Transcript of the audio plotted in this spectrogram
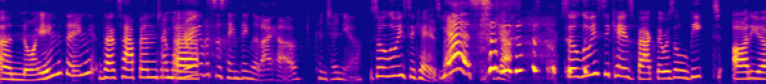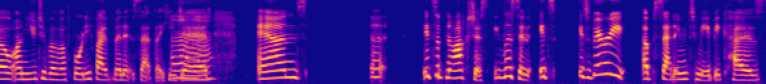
annoying thing that's happened. I'm wondering Uh, if it's the same thing that I have. Continue. so Louis C.K. is back. Yes. yeah. So Louis C.K. is back. There was a leaked audio on YouTube of a 45 minute set that he Uh-huh. did, and uh, it's obnoxious. Listen, it's it's very upsetting to me because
